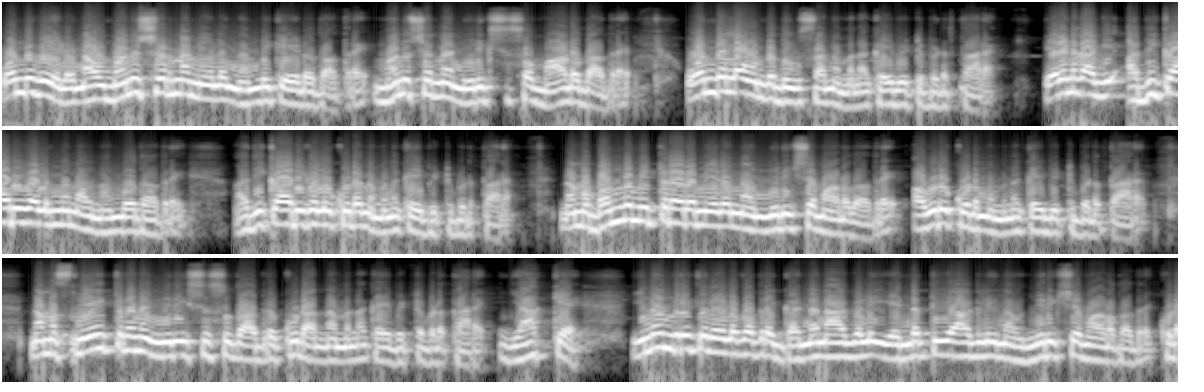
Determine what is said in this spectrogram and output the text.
ಒಂದು ವೇಳೆ ನಾವು ಮನುಷ್ಯರನ ಮೇಲೆ ನಂಬಿಕೆ ಇಡೋದಾದ್ರೆ, ಮನುಷ್ಯರನ್ನ ನಿರೀಕ್ಷಿಸೋ ಮಾಡೋದಾದ್ರೆ, ಒಂದಲ್ಲ ಒಂದು ದಿವಸ ನಮ್ಮನ್ನ ಕೈಬಿಟ್ಟು ಬಿಡುತ್ತಾರೆ. ಎರಡನೇದಾಗಿ, ಅಧಿಕಾರಿಗಳನ್ನು ನಾವು ನಂಬೋದಾದ್ರೆ, ಅಧಿಕಾರಿಗಳು ಕೂಡ ನಮ್ಮನ್ನ ಕೈ ಬಿಟ್ಟು ಬಿಡುತ್ತಾರೆ. ನಮ್ಮ ಬಂಧು ಮಿತ್ರರ ಮೇಲೆ ನಾವು ನಿರೀಕ್ಷೆ ಮಾಡೋದಾದ್ರೆ, ಅವರು ಕೂಡ ನಮ್ಮನ್ನ ಕೈ ಬಿಟ್ಟು ಬಿಡುತ್ತಾರೆ. ನಮ್ಮ ಸ್ನೇಹಿತರನ್ನ ನಿರೀಕ್ಷಿಸೋದಾದ್ರೂ ಕೂಡ ನಮ್ಮನ್ನ ಕೈ ಬಿಟ್ಟು ಬಿಡುತ್ತಾರೆ. ಯಾಕೆ? ಇನ್ನೊಂದು ರೀತಿಯಲ್ಲಿ ಹೇಳೋದಾದ್ರೆ ಗಂಡನಾಗಲಿ ಹೆಂಡತಿ ಆಗಲಿ ನಾವು ನಿರೀಕ್ಷೆ ಮಾಡೋದಾದ್ರೆ ಕೂಡ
